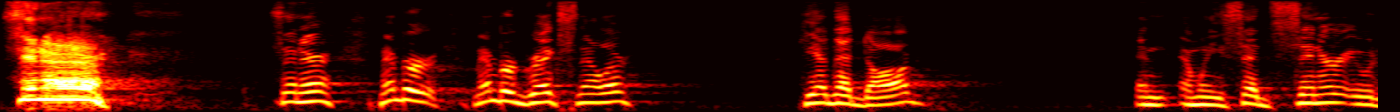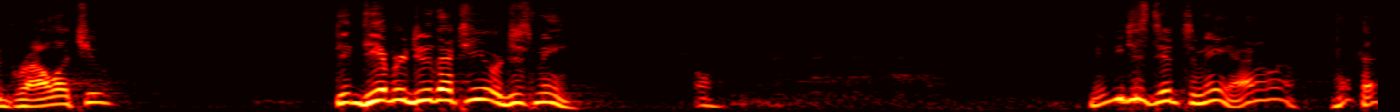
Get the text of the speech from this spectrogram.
Sinner! Sinner. Remember, remember Greg Sneller? He had that dog. And, and when he said sinner, it would growl at you. Did, did he ever do that to you or just me? Oh. Maybe he just did to me. I don't know. Okay.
